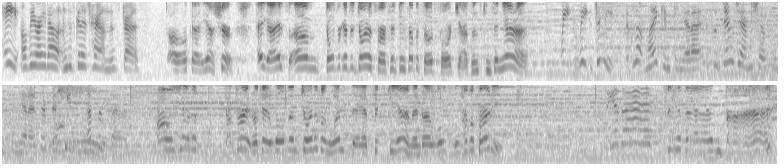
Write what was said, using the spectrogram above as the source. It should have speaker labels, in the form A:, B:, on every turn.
A: Hey, I'll be right out. I'm just gonna try on this dress.
B: Oh, okay, yeah, sure. Hey guys, um, don't forget to join us for our 15th episode for Jasmine's Quinceañera.
A: Wait, wait, Jimmy, it's not my quinceanera. It's a Jim Jam Show quinceanera. It's our 15th
B: Oh.
A: episode.
B: Oh yeah, that's that's right. Okay, well then join us on Wednesday at 6 p.m. and uh, we'll we'll have a party.
A: See you then!
B: See you then. Bye.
